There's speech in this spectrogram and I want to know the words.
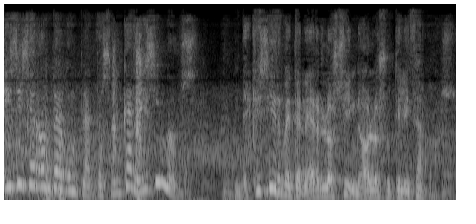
¿Y si se rompe algún plato? Son carísimos. ¿De qué sirve tenerlos si no los utilizamos?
